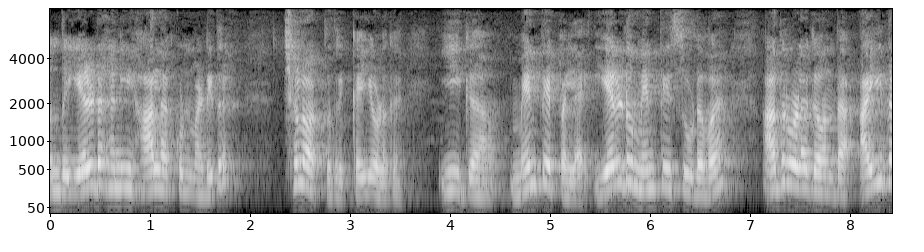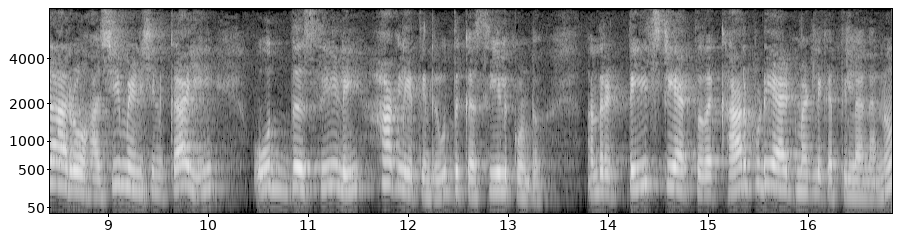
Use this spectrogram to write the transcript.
ಒಂದು ಎರಡು ಹನಿ ಹಾಲು ಹಾಕ್ಕೊಂಡು ಮಾಡಿದ್ರೆ ಚಲೋ ಆಗ್ತದ್ರಿ ಕೈಯೊಳಗೆ. ಈಗ ಮೆಂತೆ ಪಲ್ಯ, ಎರಡು ಮೆಂತೆ ಸೂಡವ, ಅದರೊಳಗೆ ಒಂದು ಐದಾರು ಹಸಿ ಮೆಣಸಿನಕಾಯಿ ಉದ್ದ ಸೀಳಿ ಹಾಕ್ಲಿತ್ತೀನಿ ರೀ, ಉದ್ದಕ್ಕೆ ಸೀಳ್ಕೊಂಡು. ಅಂದ್ರೆ ಟೇಸ್ಟಿ ಆಗ್ತದೆ, ಖಾರ ಪುಡಿ ಆ್ಯಡ್ ಮಾಡ್ಲಿಕ್ಕತ್ತಿಲ್ಲ ನಾನು.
